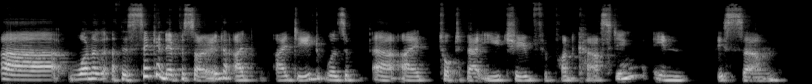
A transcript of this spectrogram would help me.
uh, one of the, the second episode I, I did was uh, I talked about YouTube for podcasting in this um,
